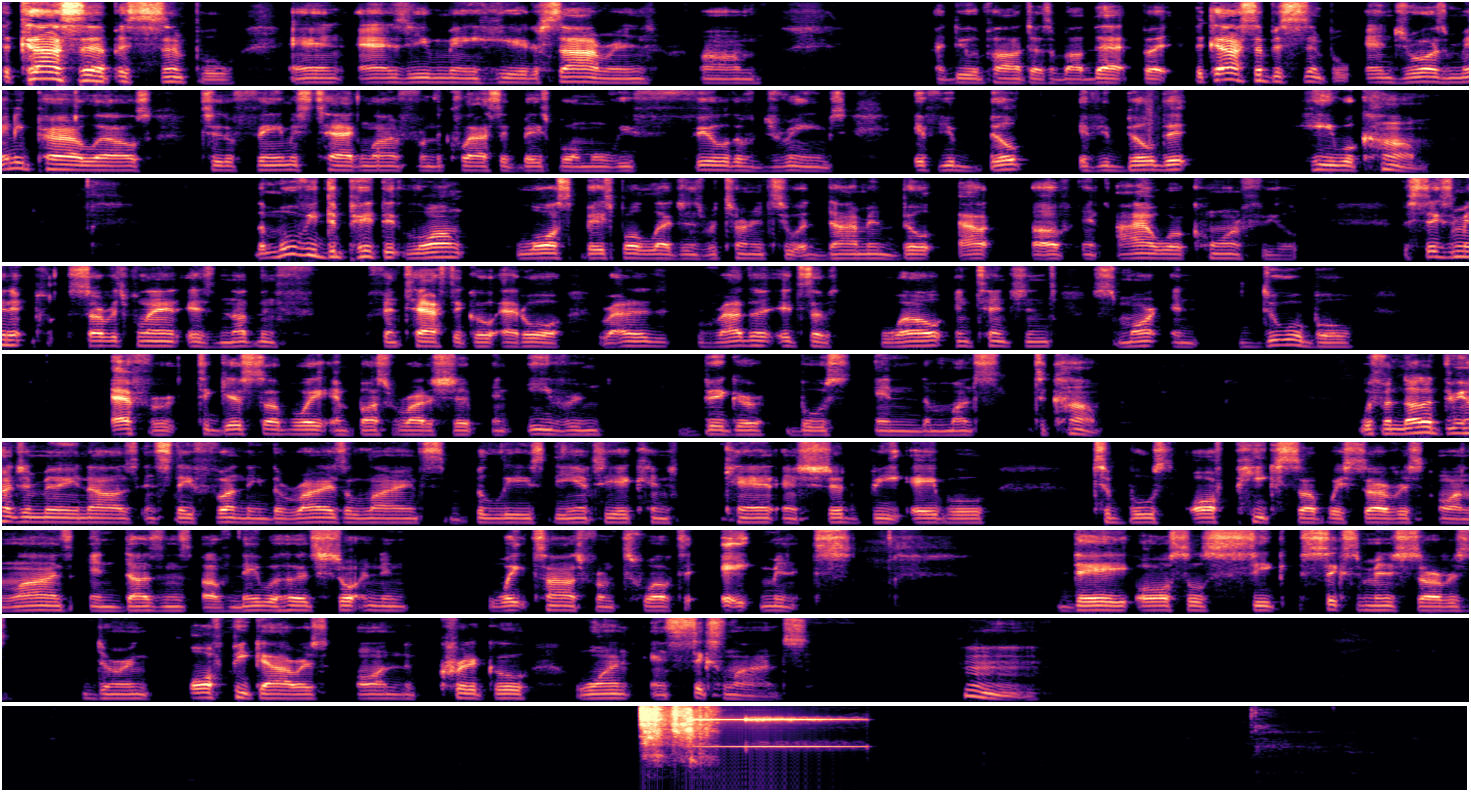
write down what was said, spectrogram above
The concept is simple, and as you may hear the siren, um, I do apologize about that, but the concept is simple and draws many parallels to the famous tagline from the classic baseball movie Field of Dreams. If you built, if you build it, he will come. The movie depicted long lost baseball legends returning to a diamond built out of an Iowa cornfield. The six minute service plan is nothing f- fantastical at all. Rather, rather it's a well intentioned, smart, and doable effort to give subway and bus ridership an even bigger boost in the months to come. With another $300 million in state funding, the Riders Alliance believes the MTA can, can and should be able to boost off-peak subway service on lines in dozens of neighborhoods, shortening wait times from 12 to 8 minutes. They also seek six minute service during off peak hours on the critical one and six lines. Hmm.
